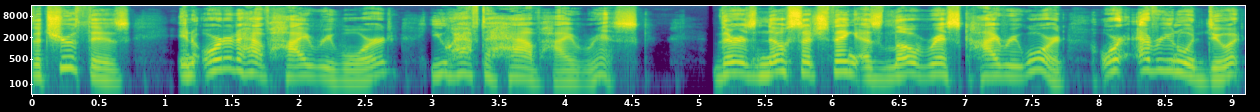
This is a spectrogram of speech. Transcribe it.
The truth is, in order to have high reward, you have to have high risk. There is no such thing as low risk, high reward, or everyone would do it,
